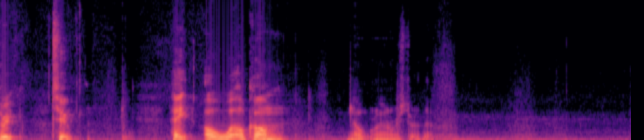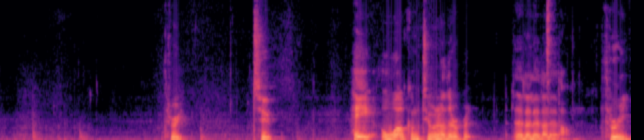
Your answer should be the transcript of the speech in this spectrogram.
Three, two. Hey, oh, welcome. Nope, we're gonna restart that. Three, two. Hey, welcome to another. Three,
